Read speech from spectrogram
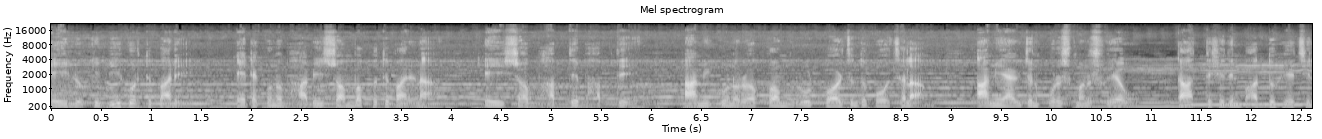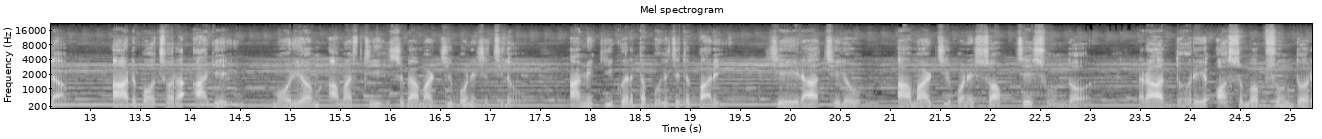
এই লোককে বিয়ে করতে পারে। এটা কোনোভাবেই সম্ভব হতে পারে না। এই সব ভাবতে ভাবতে আমি কোনো রকম রুট পর্যন্ত পৌঁছালাম। আমি একজন পুরুষ মানুষ হয়েও কাঁদতে সেদিন বাধ্য হয়েছিলাম। আট বছর আগে মরিয়ম আমার স্ত্রী হিসেবে আমার জীবন এসেছিল। আমি কি করে তা ভুলে যেতে পারি? সেই রাত ছিল আমার জীবনের সবচেয়ে সুন্দর। রাত ধরে অসম্ভব সুন্দর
